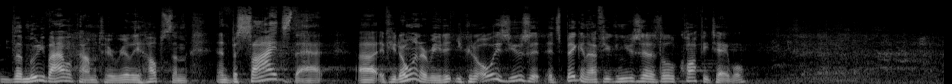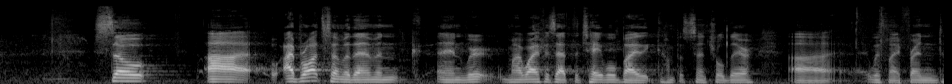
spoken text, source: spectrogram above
the Moody Bible commentary really helps them. And besides that, uh, if you don't want to read it, you can always use it. It's big enough, you can use it as a little coffee table. so uh, I brought some of them, and and my wife is at the table by the Compass Central there uh, with my friend,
